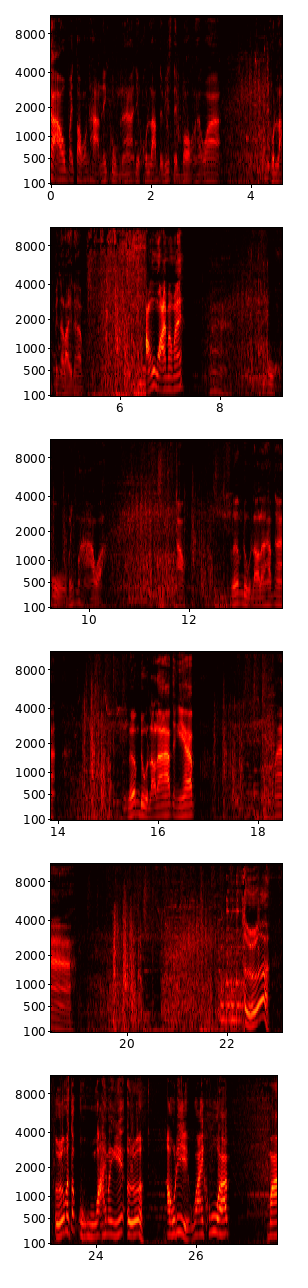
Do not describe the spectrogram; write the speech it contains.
จะเอาไปตอบคำถามในกลุ่มนะฮะเดี๋ยวคนรับเดี๋ยวพี่สเต็ปบอกนะครับว่า คนรับเป็นอะไรนะครับ เอาวายมาไหมม่โอ้โหไม่มาว่ะ เอาเริ่มดูดเราแล้วครับนะฮะเริ่มดูดเราแล้วครับอย่างนี้ครับม่เออ เออมันต้องโอ้วายมาอย่างนี้ เออ เอาดิวายคู่ครับ มา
